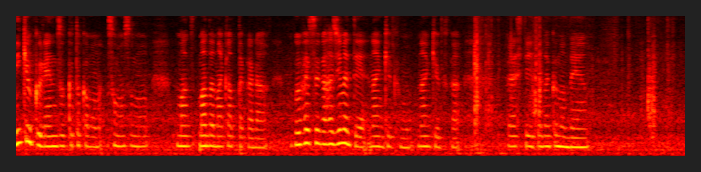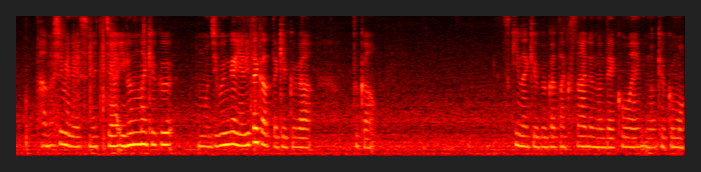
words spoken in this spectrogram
2曲連続とかもそもそもままだなかったからポップフェスが初めて何曲も何曲かやらせていただくので楽しみです。めっちゃいろんな曲もう自分がやりたかった曲がとか好きな曲がたくさんあるので公演の曲も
